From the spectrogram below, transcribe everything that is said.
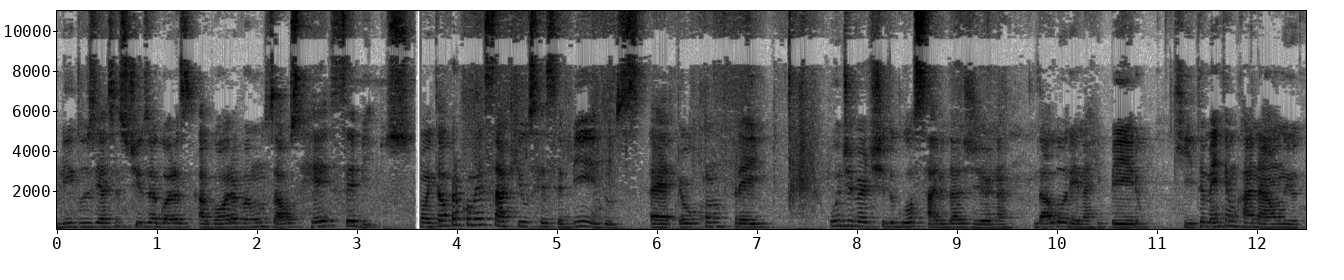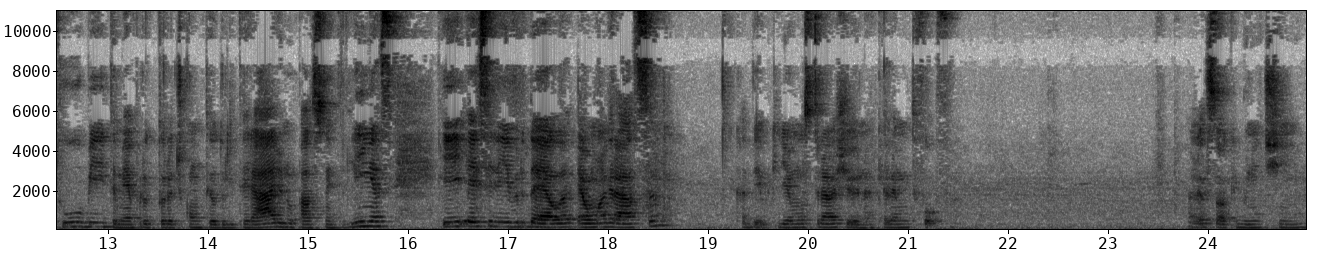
Lidos e assistidos, agora, agora vamos aos recebidos. Bom, então para começar aqui os recebidos, é, eu comprei o divertido glossário da Jana, da Lorena Ribeiro que também tem um canal no YouTube, também é produtora de conteúdo literário no Passo Entre Linhas. E esse livro dela é uma graça. Cadê? Eu queria mostrar a Jana, que ela é muito fofa. Olha só que bonitinho.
